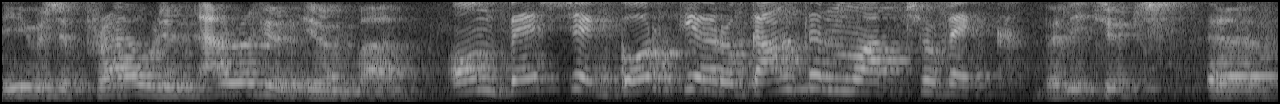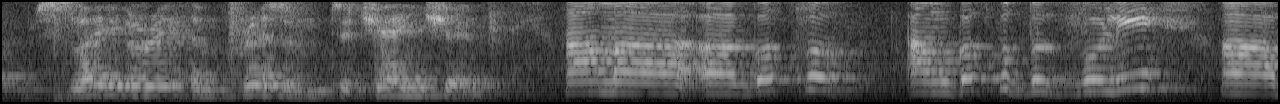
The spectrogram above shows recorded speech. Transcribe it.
He was a proud and arrogant young man, он беше горд и арогантен млад човек. but it took uh, slavery and prison to change him. Ама а, Господ Ама Господ дозволи а,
